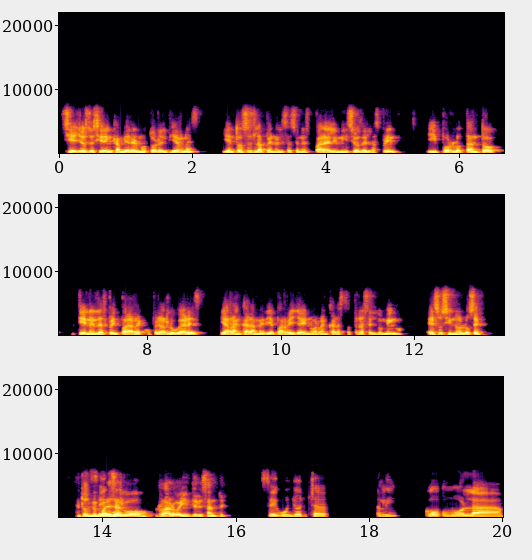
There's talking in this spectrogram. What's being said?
si ellos deciden cambiar el motor el viernes y entonces la penalización es para el inicio del sprint y por lo tanto tienen la sprint para recuperar lugares y arrancar a media parrilla y no arrancar hasta atrás el domingo. Eso sí no lo sé. Entonces me parece algo raro e interesante. Según yo, Charlie, como la,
